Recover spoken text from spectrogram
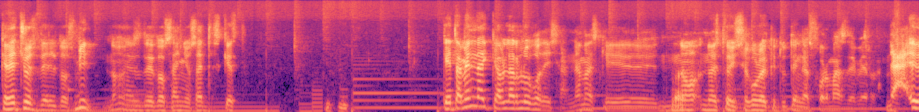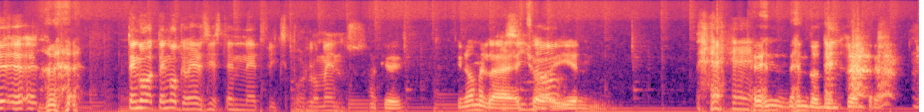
que de hecho es del 2000, ¿no? Es de dos años antes que esta. Que también hay que hablar luego de esa, nada más que no, no estoy seguro de que tú tengas formas de verla. Eh, eh, eh. tengo, tengo que ver si está en Netflix, por lo menos. Ok. Si no, me la he hecho ahí en, en, donde encuentre.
